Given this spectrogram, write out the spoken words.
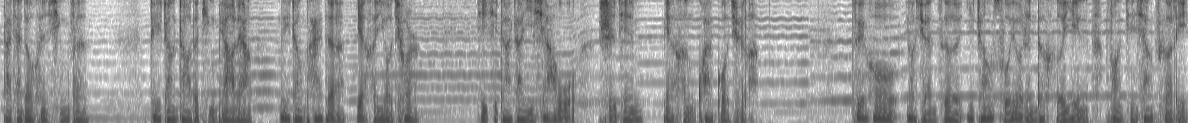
大家都很兴奋。这张照的挺漂亮，那张拍的也很有趣儿。叽叽喳喳一下午，时间便很快过去了。最后要选择一张所有人的合影放进相册里，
